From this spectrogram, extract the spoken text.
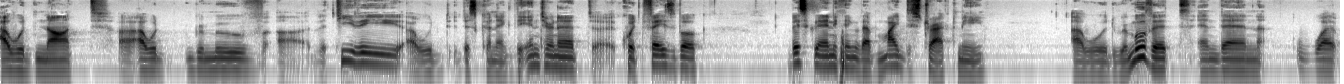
I would not, uh, I would remove uh, the TV, I would disconnect the internet, uh, quit Facebook, basically anything that might distract me, I would remove it, and then what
